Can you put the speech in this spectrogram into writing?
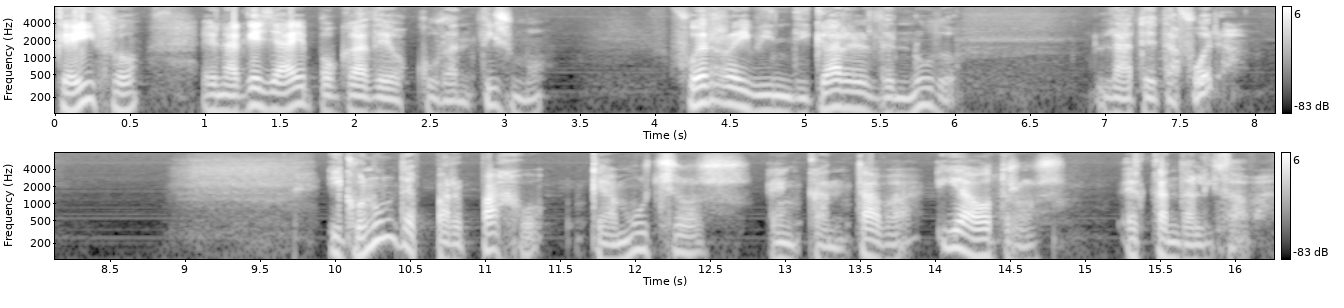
que hizo en aquella época de oscurantismo fue reivindicar el desnudo, la teta fuera, y con un desparpajo que a muchos encantaba y a otros escandalizaba.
